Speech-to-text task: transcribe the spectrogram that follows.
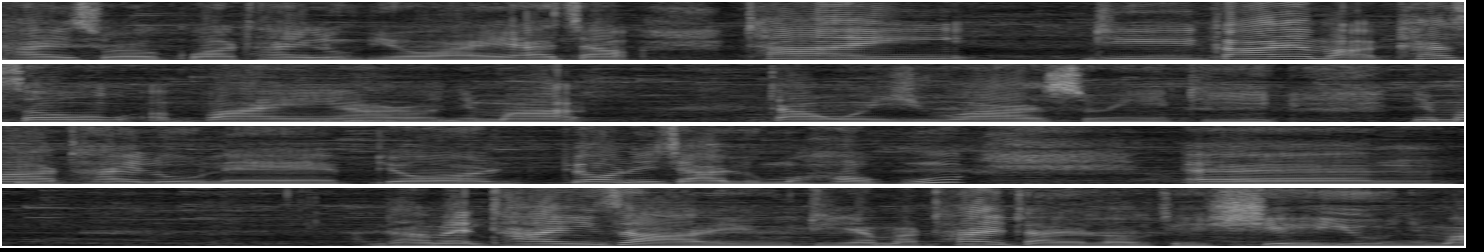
ထိုင်းဆိုတော့ကိုကထိုင်းလို့ပြောရဲအဲအကြောင်းထိုင်းဒီကားထဲမှာအခက်ဆုံးအပိုင်းကတော့ညီမတာဝန်ယူရဆိုရင်ဒီညီမထိုင်းလို့လည်းပြောပြောနေကြလူမဟုတ်ဘူးအဲဒါမဲ့ထိုင်းစာတွေကိုဒီထဲမှာထိုင်း dialogue တွေရှေ့ယူညီမ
